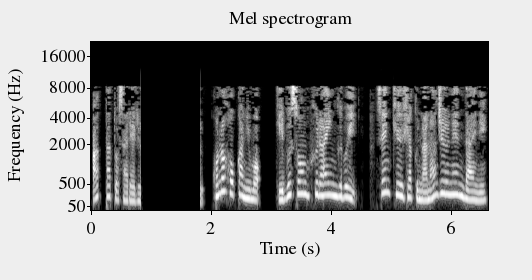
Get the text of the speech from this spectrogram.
あったとされる。この他にも、ギブソンフライング V、1970年代に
